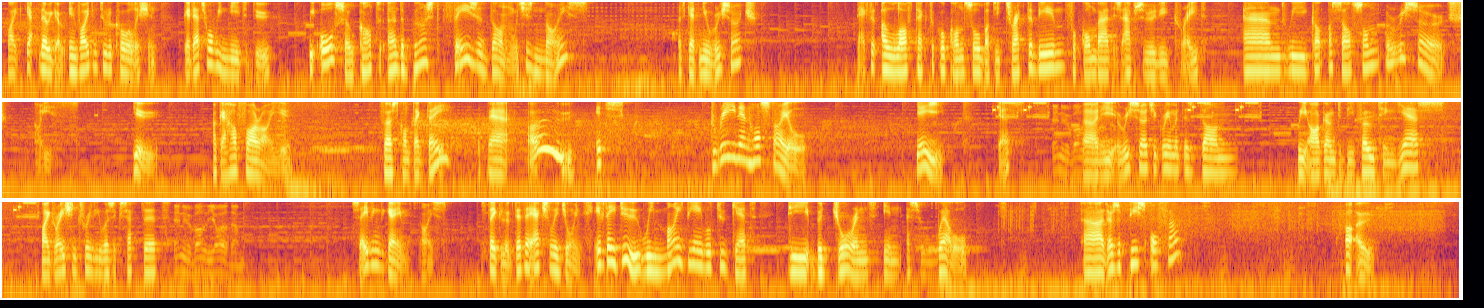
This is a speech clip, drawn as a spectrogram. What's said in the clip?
Like, yeah, there we go. Invite them to the coalition. Okay, that's what we need to do. We also got uh, the burst phaser done, which is nice. Let's get new research. Tacti I love tactical console, but the tractor beam for combat is absolutely great. And we got ourselves some research. Nice. You. Okay, how far are you? First contact day. Prepare. Oh, it's green and hostile. Yay. Yes. Uh, the research agreement is done. We are going to be voting yes. Migration treaty was accepted. Saving the game. Nice. Let's take a look. Did they actually join? If they do, we might be able to get the Bajorans in as well. Uh, there's a peace offer. Uh-oh.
